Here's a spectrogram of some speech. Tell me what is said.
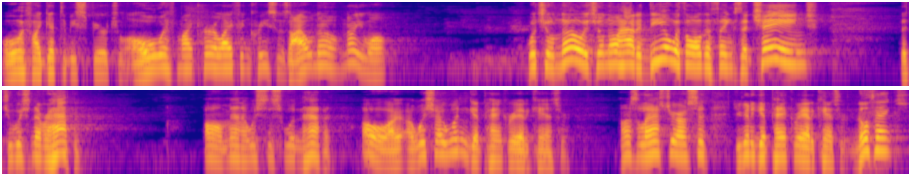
Oh, if I get to be spiritual. Oh, if my prayer life increases, I'll know. No, you won't. What you'll know is you'll know how to deal with all the things that change that you wish never happened. Oh, man, I wish this wouldn't happen. Oh, I, I wish I wouldn't get pancreatic cancer. Was last year I said, You're going to get pancreatic cancer. No thanks.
